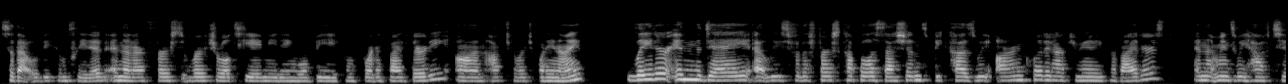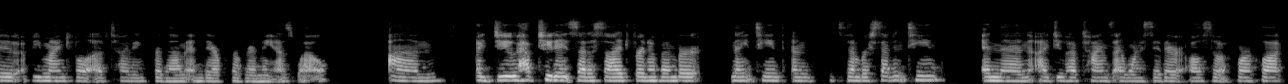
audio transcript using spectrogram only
So that will be completed. And then our first virtual TA meeting will be from 4 to 5.30 on October 29th. Later in the day, at least for the first couple of sessions, because we are including our community providers, and that means we have to be mindful of timing for them and their programming as well. Um, I do have two dates set aside for November 19th and December 17th. And then I do have times I want to say they're also at four o'clock.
